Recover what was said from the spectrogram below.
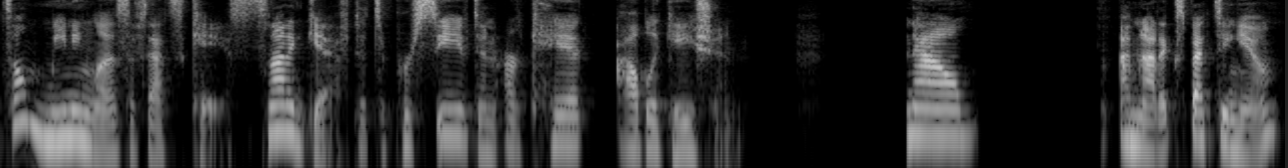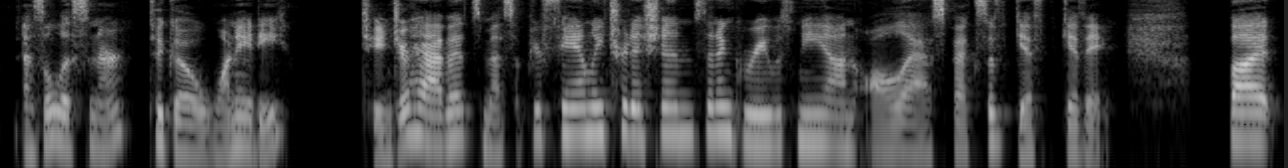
It's all meaningless if that's the case. It's not a gift, it's a perceived and archaic obligation. Now, I'm not expecting you, as a listener, to go 180, change your habits, mess up your family traditions, and agree with me on all aspects of gift giving. But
